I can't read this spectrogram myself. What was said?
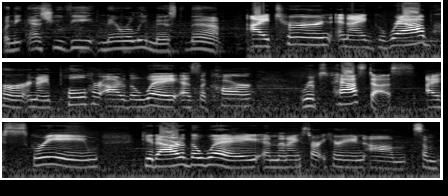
when the SUV narrowly missed them. I turn and I grab her and I pull her out of the way as the car rips past us. I scream, get out of the way, and then I start hearing um, some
